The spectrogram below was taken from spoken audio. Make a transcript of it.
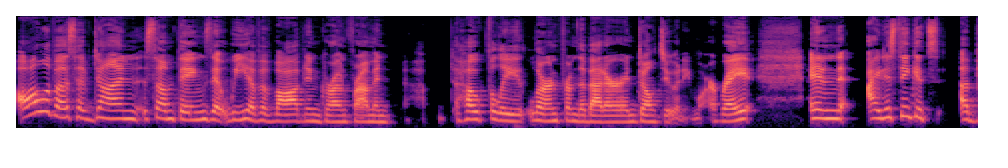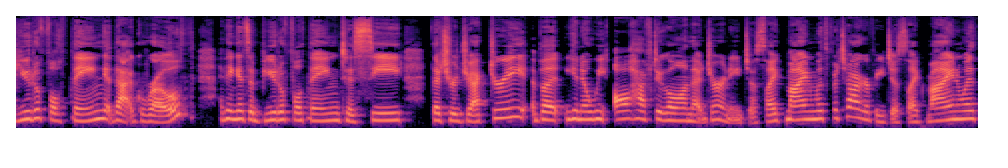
all of us have done some things that we have evolved and grown from and hopefully learn from the better and don't do anymore, right? And I just think it's a beautiful thing that growth. I think it's a beautiful thing to see the trajectory, but you know, we all have to go on that journey, just like mine with photography, just like mine with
